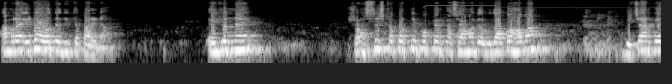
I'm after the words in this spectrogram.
আমরা এটা হতে দিতে পারি না। এই জন্যে সংশ্লিষ্ট কর্তৃপক্ষের কাছে আমাদের উদাত আহ্বান, বিচারকে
